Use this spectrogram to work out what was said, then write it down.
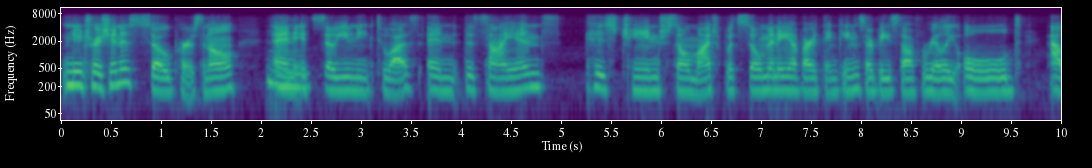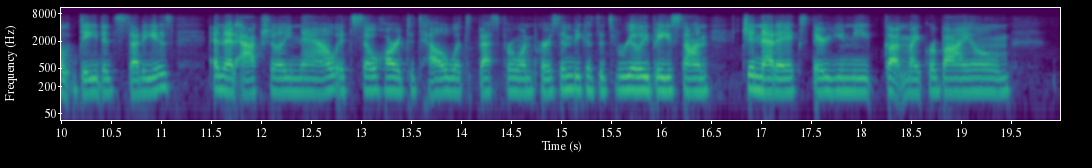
nutrition is so personal and Mhm. it's so unique to us. And the science has changed so much, but so many of our thinkings are based off really old, outdated studies. And that actually now it's so hard to tell what's best for one person because it's really based on genetics, their unique gut microbiome,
